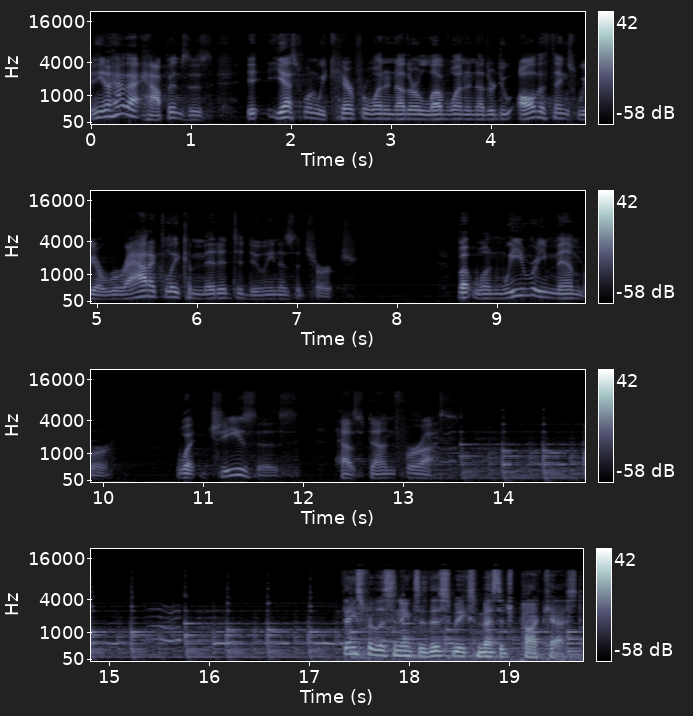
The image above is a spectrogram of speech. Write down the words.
And you know how that happens is, it, yes, when we care for one another, love one another, do all the things we are radically committed to doing as a church. But when we remember what Jesus has done for us. Thanks for listening to this week's message podcast.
